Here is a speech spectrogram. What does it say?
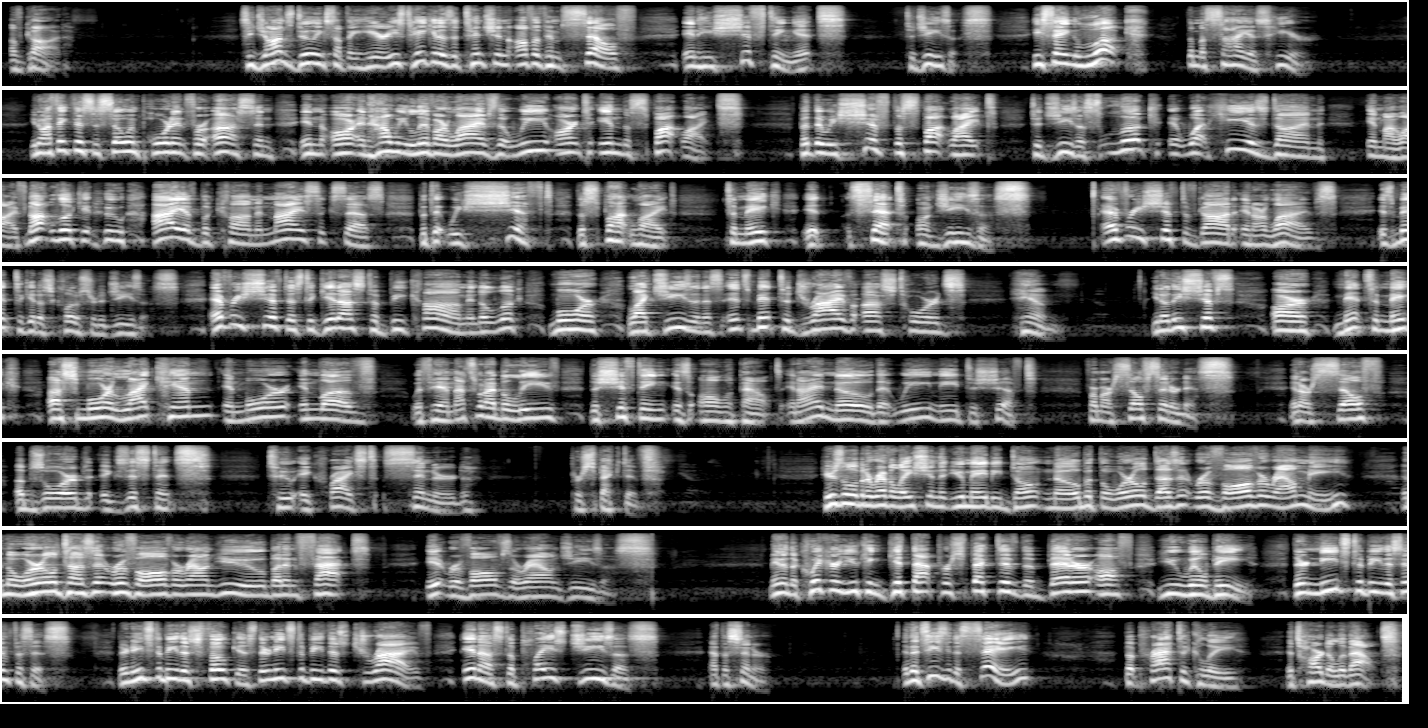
of God. See, John's doing something here. He's taking his attention off of himself and he's shifting it to Jesus. He's saying, Look, the Messiah's here. You know, I think this is so important for us and in our and how we live our lives that we aren't in the spotlight, but that we shift the spotlight to Jesus. Look at what he has done in my life, not look at who I have become and my success, but that we shift the spotlight to make it set on Jesus. Every shift of God in our lives is meant to get us closer to Jesus. Every shift is to get us to become and to look more like Jesus. It's, meant to drive us towards him. You know, these shifts are meant to make us more like Him and more in love with Him. That's what I believe the shifting is all about. And I know that we need to shift from our self centeredness and our self absorbed existence to a Christ centered perspective. Here's a little bit of revelation that you maybe don't know, but the world doesn't revolve around me, and the world doesn't revolve around you, but in fact, it revolves around Jesus. Meaning, the quicker you can get that perspective, the better off you will be. There needs to be this emphasis, there needs to be this focus, there needs to be this drive in us to place Jesus at the center. And it's easy to say, but practically, it's hard to live out.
